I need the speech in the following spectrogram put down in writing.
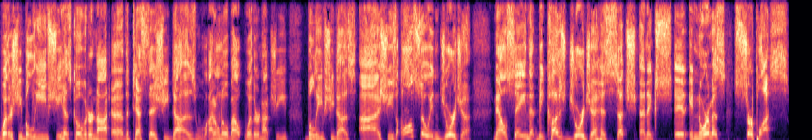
whether she believes she has COVID or not, uh, the test says she does. I don't know about whether or not she believes she does. Uh, she's also in Georgia now saying that because Georgia has such an ex- enormous surplus,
